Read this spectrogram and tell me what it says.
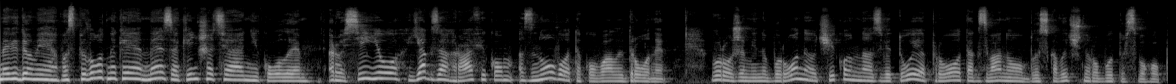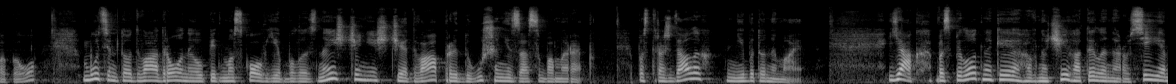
Невідомі безпілотники не закінчаться ніколи. Росію, як за графіком, знову атакували дрони. Вороже Міноборони очікувано звітує про так звану блискавичну роботу свого ППО. Буцімто два дрони у Підмосков'ї були знищені, ще два придушені засобами РЕП. Постраждалих нібито немає. Як безпілотники вночі гатили на Росії,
